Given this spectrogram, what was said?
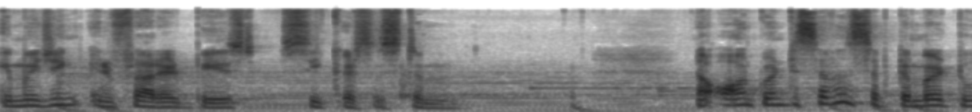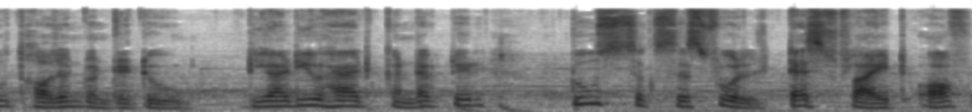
imaging infrared based seeker system. Now, on 27 September 2022, DRDO had conducted two successful test flight of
